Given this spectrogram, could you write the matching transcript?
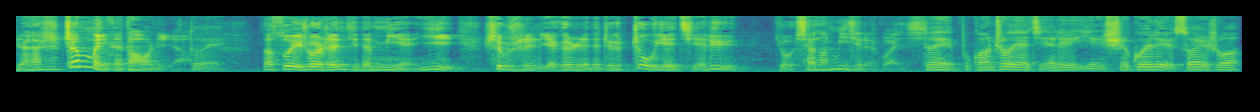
原来是这么一个道理啊！对，那所以说，人体的免疫是不是也跟人的这个昼夜节律有相当密切的关系？对，不光昼夜节律、饮食规律，所以说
